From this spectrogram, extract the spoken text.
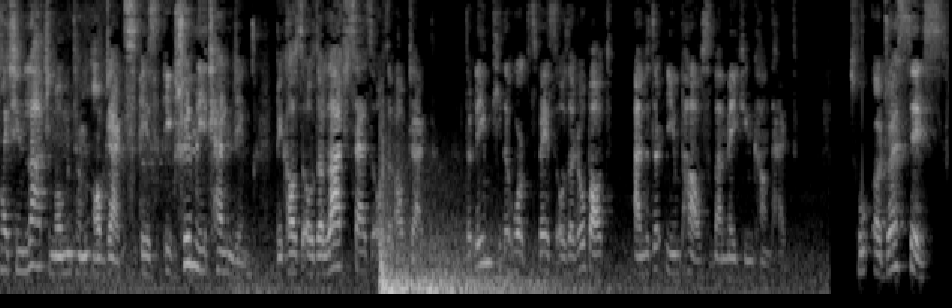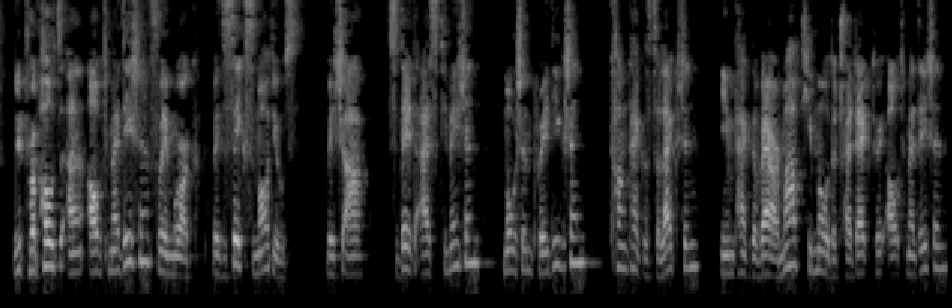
Catching large momentum objects is extremely challenging because of the large size of the object, the limited workspace of the robot, and the impulse when making contact. To address this, we propose an optimization framework with six modules, which are state estimation, motion prediction, contact selection, impact-aware multi-mode trajectory optimization,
